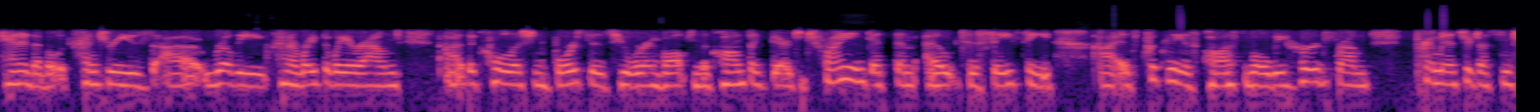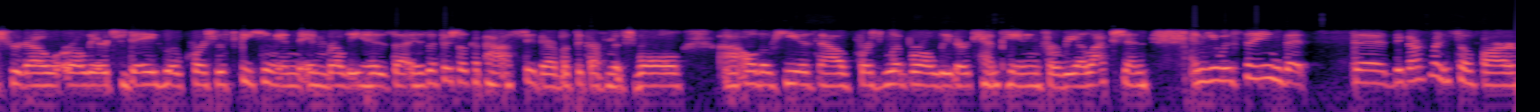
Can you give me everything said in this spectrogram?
Canada but with countries uh, really kind of right the way around uh, the coalition forces who were involved in the conflict there to try and get them out to safety uh, as quickly as possible. We heard from Prime Minister Justin Trudeau earlier today, who of course was speaking in, in really his uh, his official capacity there about the government's role, uh, although he is now of course Liberal leader campaigning for re-election, and he was saying that the the government so far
